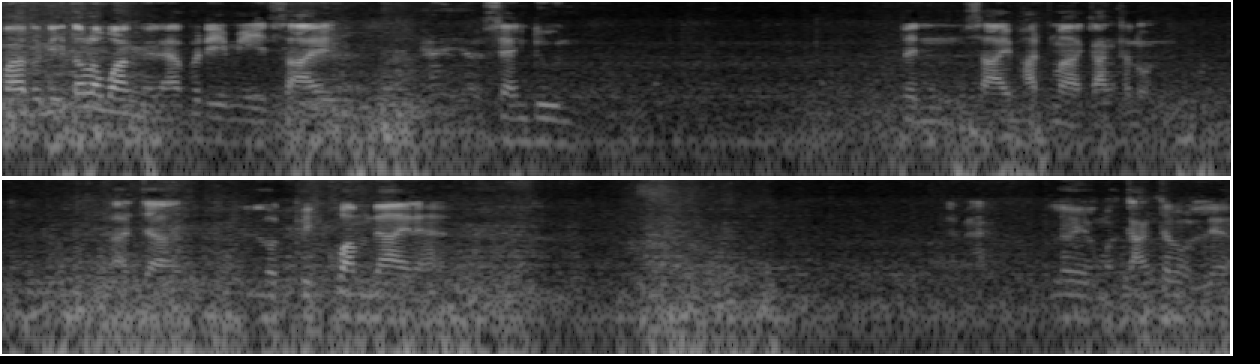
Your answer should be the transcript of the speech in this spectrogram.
มาตรงนี้ต้องระวังหน่อยนะครับพอดีมีทรายแซนดูน เป็นทรายพัดมากลางถนน อาจจะรถพลิกคว่ำได้นะฮะเห็นไหมเลยออกมากลางถนนเลย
